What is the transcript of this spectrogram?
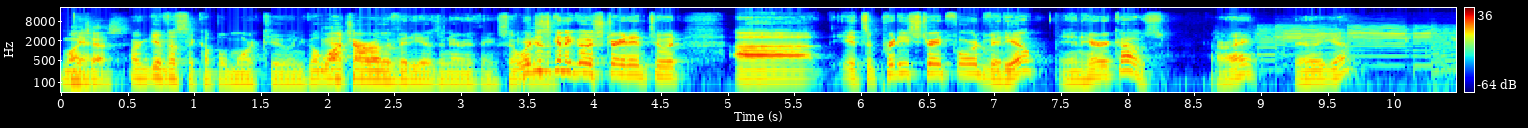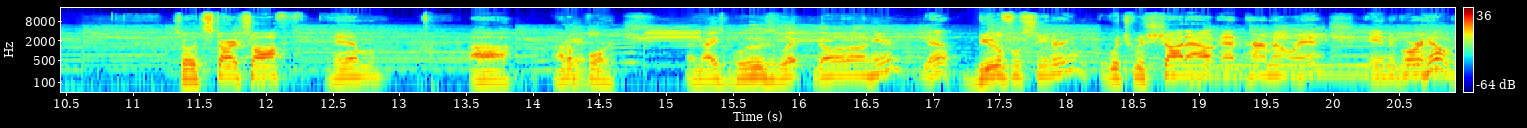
watch Yeah. us. Or give us a couple more too, and go watch our other videos and everything. So we're just gonna go straight into it. Uh, it's a pretty straightforward video, and here it goes. All right, there we go. So it starts off him uh, on a Yeah. porch. A nice blues lick going on here. Yeah, beautiful scenery, which was shot out at Paramount Ranch in Agoura Hills,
